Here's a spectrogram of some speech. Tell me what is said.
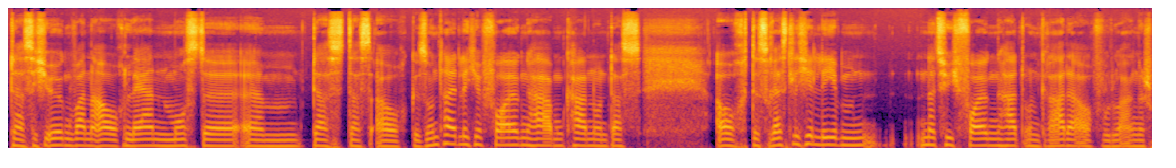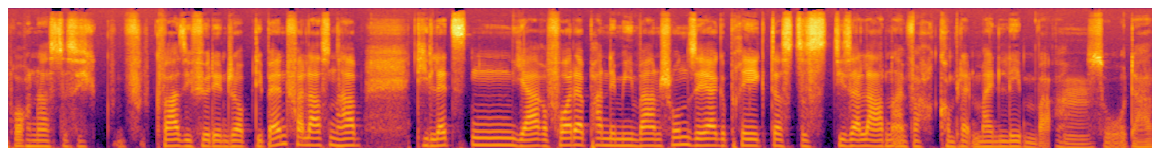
dass ich irgendwann auch lernen musste, ähm, dass das auch gesundheitliche Folgen haben kann und dass auch das restliche Leben natürlich Folgen hat und gerade auch, wo du angesprochen hast, dass ich quasi für den Job die Band verlassen habe. Die letzten Jahre vor der Pandemie waren schon sehr geprägt, dass das, dieser Laden einfach komplett mein Leben war. Mhm. So, da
